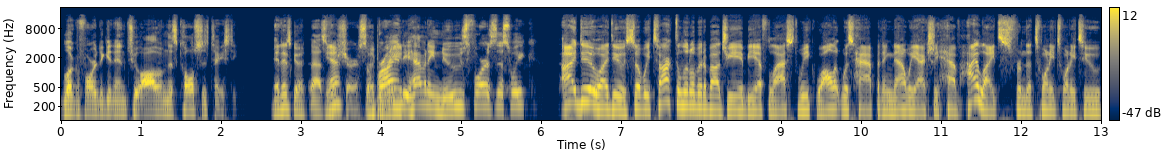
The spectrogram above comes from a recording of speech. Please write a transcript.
Looking forward to getting into all of them. This Kolsch is tasty. It is good. That's Yeah, for sure. So, agreed. Brian, do you have any news for us this week? I do, I do. So we talked a little bit about GABF last week while it was happening. Now we actually have highlights from the 2022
